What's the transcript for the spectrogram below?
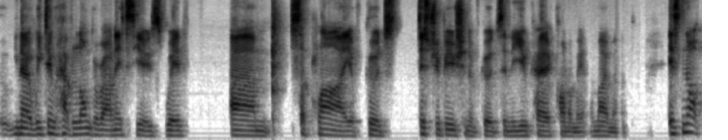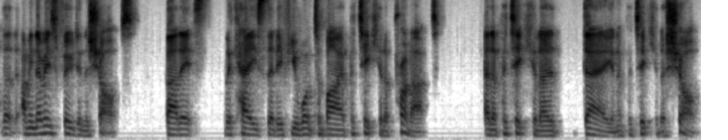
you know, we do have longer run issues with um, supply of goods, distribution of goods in the UK economy at the moment. It's not that I mean there is food in the shops, but it's the case that if you want to buy a particular product at a particular day in a particular shop,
